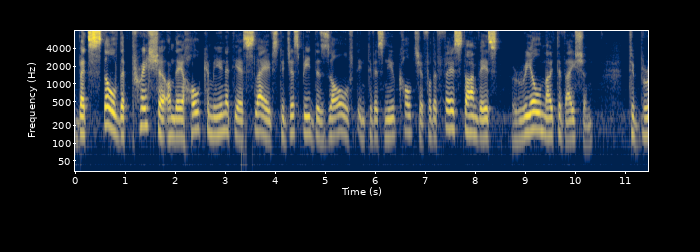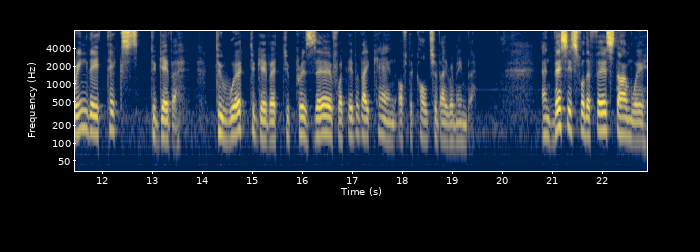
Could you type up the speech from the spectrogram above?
But still, the pressure on their whole community as slaves to just be dissolved into this new culture, for the first time, there's real motivation to bring their texts together to work together to preserve whatever they can of the culture they remember. And this is for the first time where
